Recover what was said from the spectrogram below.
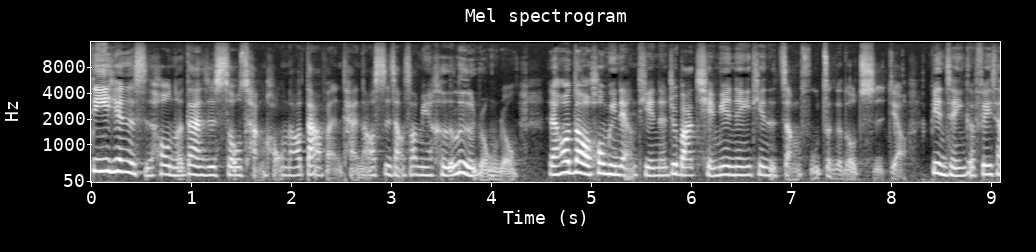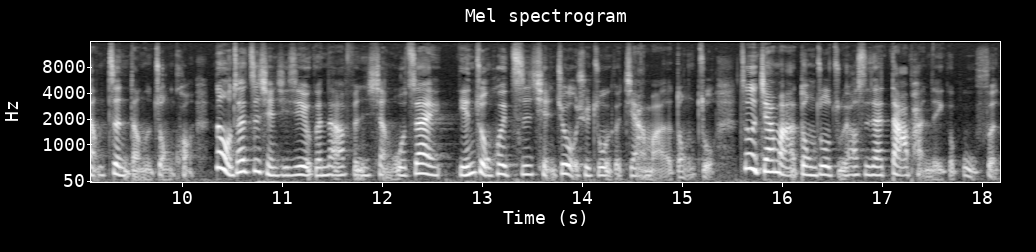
第一天的时候呢，当然是收长红，然后大反弹，然后市场上面和乐融融。然后到后面两天呢，就把前面那一天的涨幅整个都吃掉，变成一个非常震荡的状况。那我在之前其实有跟大家分享，我在联总会之前就有去做一个加码的动作。这个加码的动作主要是在大盘的一个部分，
